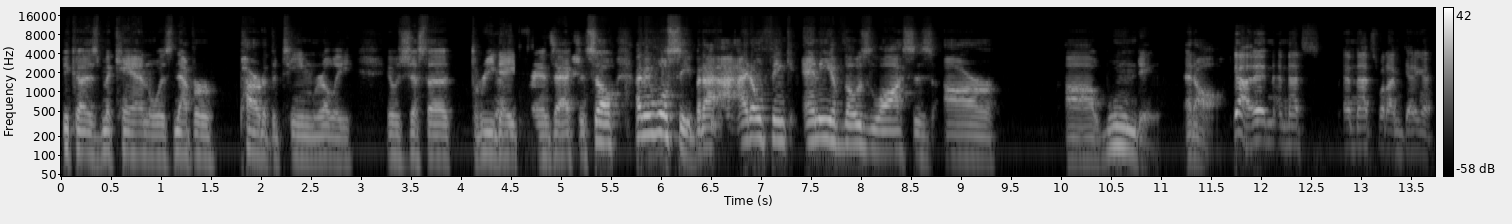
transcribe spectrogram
because McCann was never part of the team really. It was just a three day yeah. transaction. So I mean, we'll see, but I, I don't think any of those losses are uh, wounding at all. Yeah, and, and that's and that's what I'm getting at.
